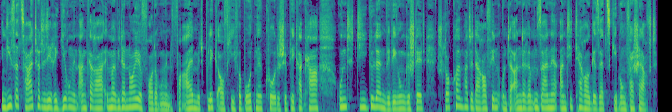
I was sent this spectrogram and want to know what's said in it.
In dieser Zeit hatte die Regierung in Ankara immer wieder neue Forderungen, vor allem mit Blick auf die verbotene kurdische PKK und die Gülen-Bewegung gestellt. Stockholm hatte daraufhin unter anderem seine Antiterrorgesetzgebung verschärft.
